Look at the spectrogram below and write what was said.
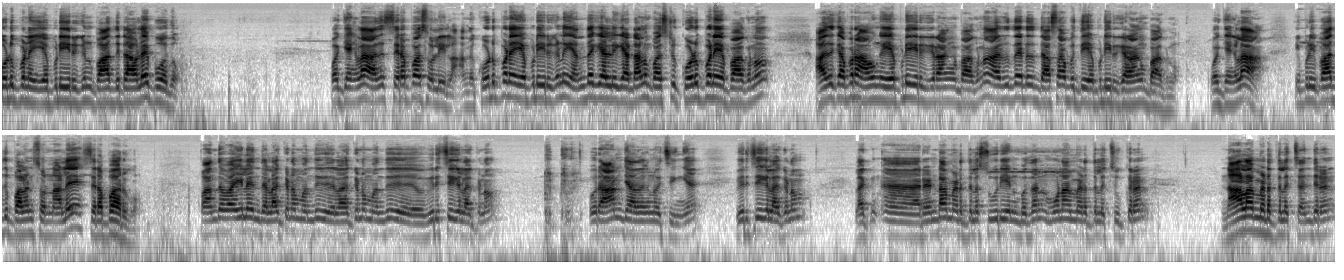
கொடுப்பனை எப்படி இருக்குன்னு பார்த்துட்டாலே போதும். ஓகேங்களா? அது சிறப்பாக சொல்லிடலாம். அந்த கொடுப்பனை எப்படி இருக்குன்னு எந்த கேள்வி கேட்டாலும் ஃபஸ்ட்டு கொடுப்பனையை பார்க்கணும். அதுக்கப்புறம் அவங்க எப்படி இருக்கிறாங்கன்னு பார்க்கணும். அடுத்தடுத்து தசாபதி எப்படி இருக்கிறாங்கன்னு பார்க்கணும். ஓகேங்களா? இப்படி பார்த்து பலன் சொன்னாலே சிறப்பாக இருக்கும். இப்போ அந்த வகையில் இந்த லக்கணம் வந்து லக்கணம் வந்து விருச்சிக லக்கணம். ஒரு ஆண் ஜாதகம்னு வச்சுக்கோங்க. விருச்சிக லக்கணம் லக் ரெண்டாம் இடத்துல சூரியன் புதன் மூணாம் இடத்துல சுக்கரன் நாலாம் இடத்துல சந்திரன்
